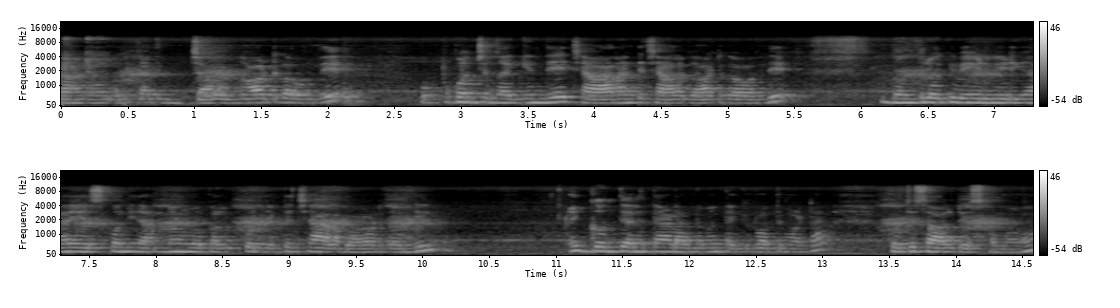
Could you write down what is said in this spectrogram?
బాగానే అది చాలా ఘాటుగా ఉంది. ఉప్పు కొంచెం తగ్గింది. చాలా అంటే చాలా ఘాటుగా ఉంది. గొంతులోకి వేడివేడిగా వేసుకొని అన్నంలో కలుపుకొని తింటే చాలా బాగుంటుందండి. గొంతు అనేది తేడా ఉండమని తగ్గిపోద్ది అనమాట కొంచెం సాల్ట్ వేసుకున్నాము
